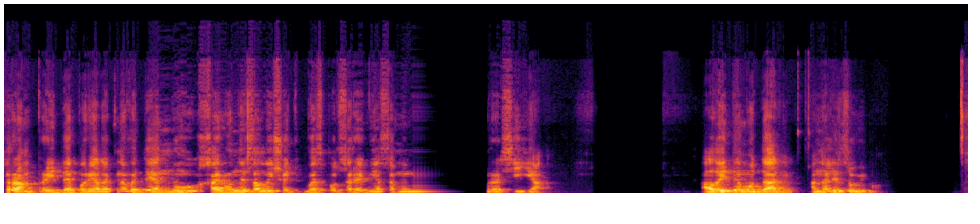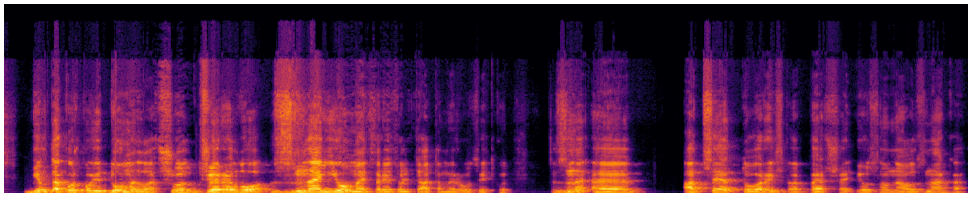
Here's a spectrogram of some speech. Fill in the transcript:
Трамп прийде, порядок наведе. Ну хай вони залишать безпосередньо самим росіянам. Але йдемо далі, аналізуємо. Біл також повідомила, що джерело знайоме з результатами розвідку, зна, е, а це товариство перша і основна ознака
